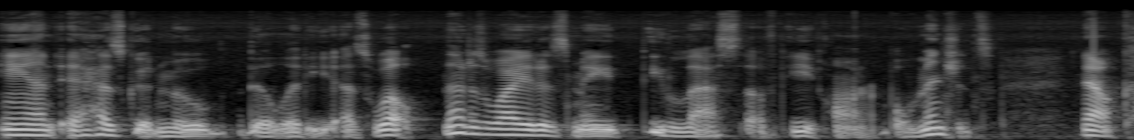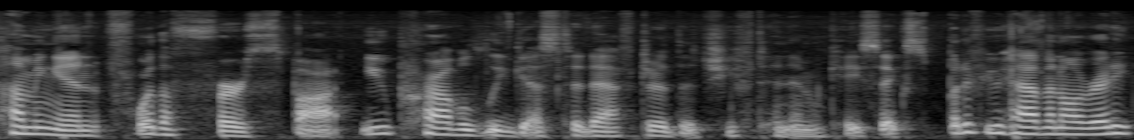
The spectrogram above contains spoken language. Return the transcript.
And it has good mobility as well. That is why it has made the last of the honorable mentions. Now, coming in for the first spot, you probably guessed it after the Chieftain MK6, but if you haven't already,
